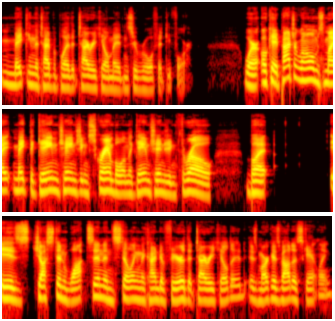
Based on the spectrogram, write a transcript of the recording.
making the type of play that Tyreek Hill made in Super Bowl 54. Where okay, Patrick Mahomes might make the game-changing scramble and the game-changing throw, but is Justin Watson instilling the kind of fear that Tyreek Hill did? Is Marquez Valdes Scantling?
